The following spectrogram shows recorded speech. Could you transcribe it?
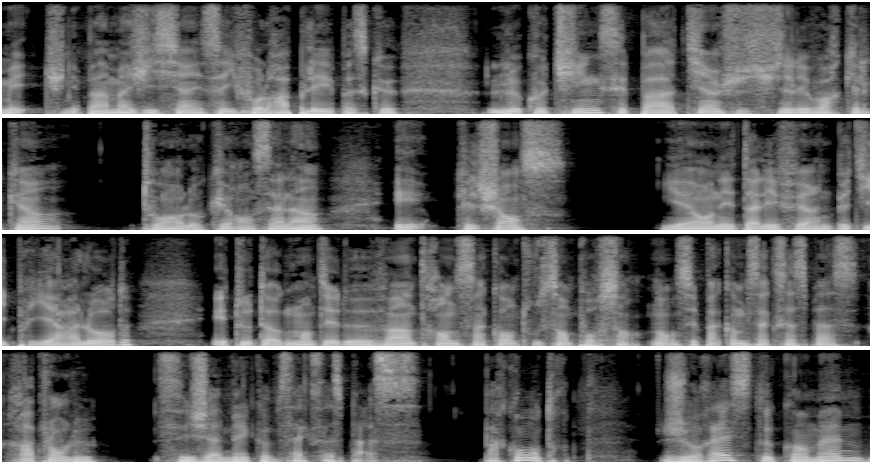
mais tu n'es pas un magicien. Et ça, il faut le rappeler, parce que le coaching, c'est pas, tiens, je suis allé voir quelqu'un, toi en l'occurrence Alain, et quelle chance on est allé faire une petite prière à Lourdes et tout a augmenté de 20, 30, 50 ou 100%. Non, c'est pas comme ça que ça se passe. Rappelons-le. C'est jamais comme ça que ça se passe. Par contre, je reste quand même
